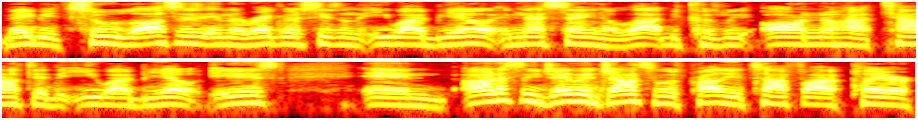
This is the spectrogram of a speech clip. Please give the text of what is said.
maybe two losses in the regular season on the EYBL, and that's saying a lot because we all know how talented the EYBL is. And honestly, Jalen Johnson was probably a top five player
